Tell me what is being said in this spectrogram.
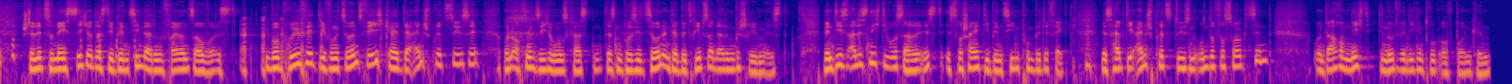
Stelle zunächst sicher, dass die Benzinleitung frei und sauber ist. Überprüfe die Funktionsfähigkeit der Einspritzdüse und auch den Sicherungskasten, dessen Position in der Betriebsanleitung beschrieben ist. Wenn dies alles nicht die Ursache ist, ist wahrscheinlich die Benzinpumpe defekt, weshalb die Einspritzdüsen unterversorgt sind und darum nicht den notwendigen Druck aufbauen können.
